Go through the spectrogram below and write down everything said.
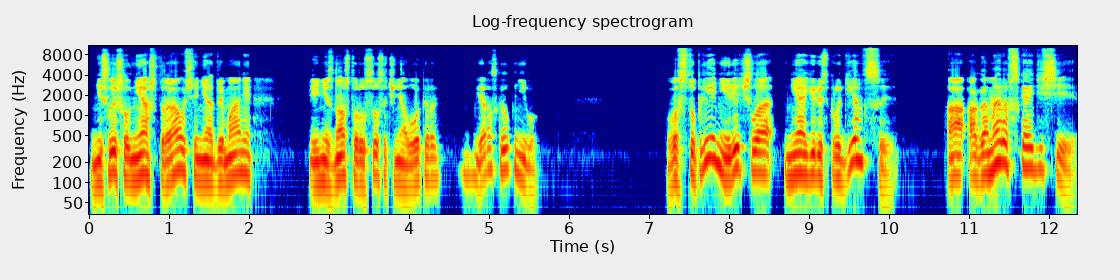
не слышал ни о Штраусе, ни о Демане и не знал, что Руссо сочинял оперы. Я раскрыл книгу. Во вступлении речь шла не о юриспруденции, а о Гомеровской Одиссее.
